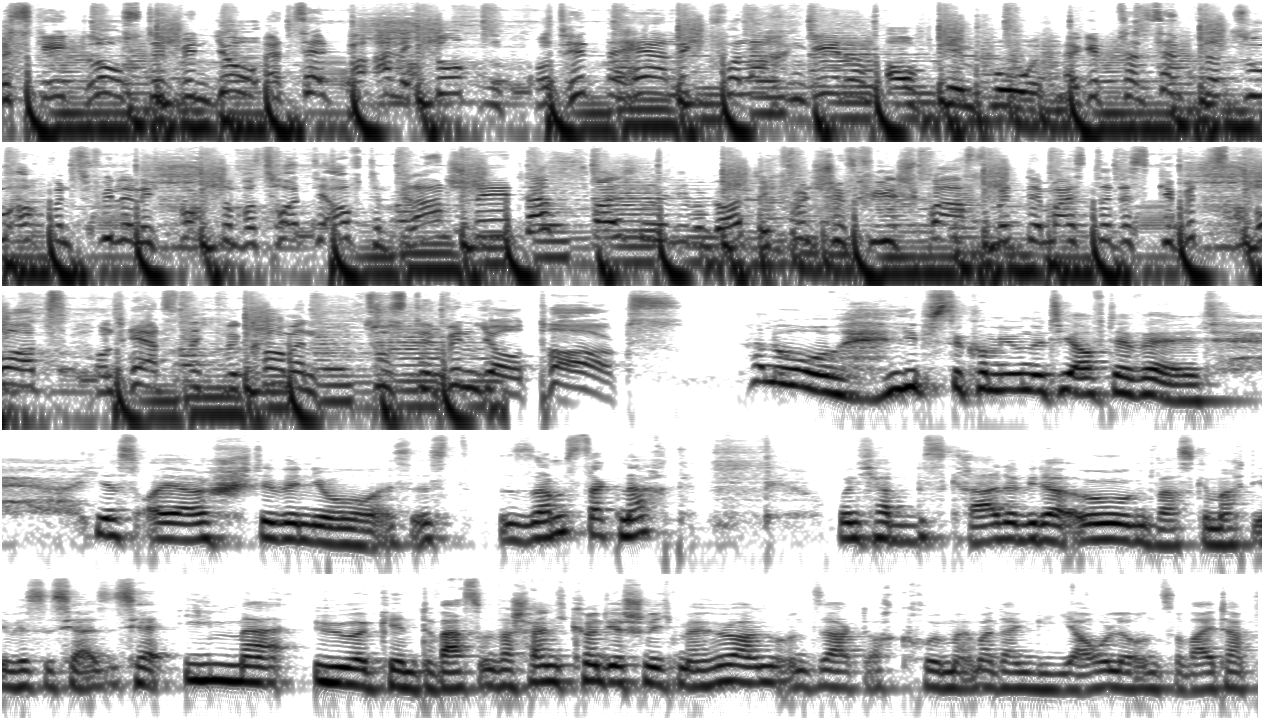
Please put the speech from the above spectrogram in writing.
Es geht los, der Vignot erzählt paar Anekdoten und hinterher liegt vor Lachen jeder auf dem Boden. Er gibt sein Senf dazu, auch wenn's viele nicht bockt und was heute auf dem Plan steht. Das weiß nur der liebe Gott. Ich wünsche viel Spaß mit dem Meister des gewitzten Worts und herzlich willkommen zu Stevino Talks. Hallo, liebste Community auf der Welt. Hier ist euer Stevino. Es ist Samstagnacht und ich habe bis gerade wieder irgendwas gemacht. Ihr wisst es ja, es ist ja immer irgendwas. Und wahrscheinlich könnt ihr es schon nicht mehr hören und sagt, ach Krömer, immer dein Gejaule und so weiter.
